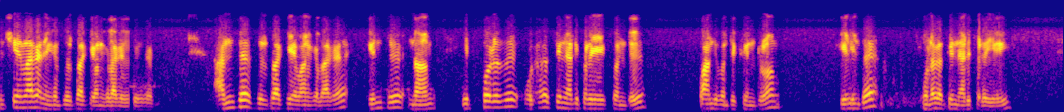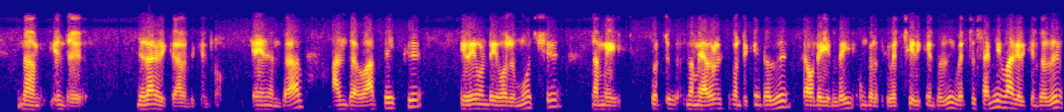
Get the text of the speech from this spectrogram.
நிச்சயமாக நீங்கள் துர்பாக்கியவான்களாக இருக்கிறீர்கள். அந்த துர்பாக்கியவான்களாக இன்று நாம் இப்பொழுது உலகத்தின் அடிப்படையை கொண்டு வாழ்ந்து கொண்டிருக்கின்றோம். இந்த உலகத்தின் அடிப்படையை நாம் இன்று நிராகரிக்க ஆரம்பிக்கின்றோம். ஏனென்றால் அந்த வார்த்தைக்கு இறைவனுடைய ஒரு மூச்சு நம்மை தொட்டு நம்மை அரவணைத்துக் கொண்டிருக்கின்றது கவலை இல்லை உங்களுக்கு வெற்றி இருக்கின்றது வெற்றி சமீபமாக இருக்கின்றது.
